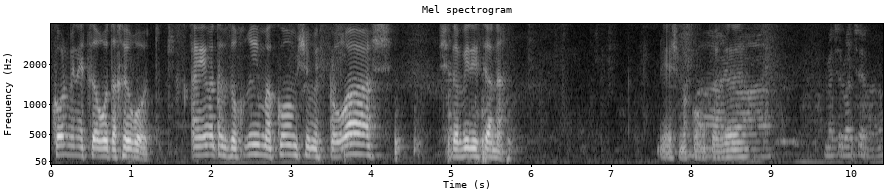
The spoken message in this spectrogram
כל מיני צרות אחרות. האם אתם זוכרים מקום שמפורש שדוד התענה? יש מקום כזה. לא?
